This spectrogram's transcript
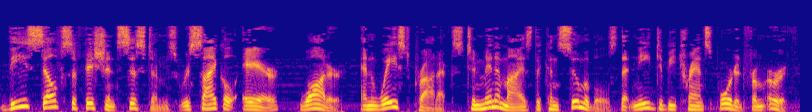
These self-sufficient systems recycle air, water, and waste products to minimize the consumables that need to be transported from Earth,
